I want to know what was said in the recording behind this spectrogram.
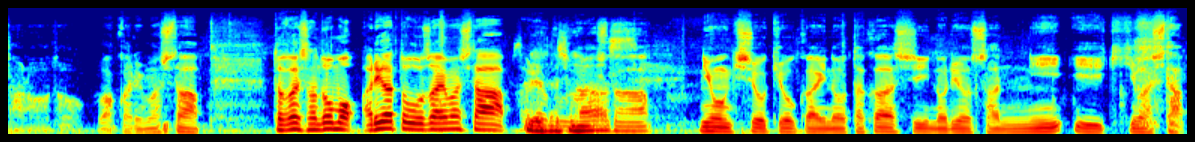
なるほど、わかりました。高橋さんどうもありがとうございました。失礼いたします。日本気象協会の高橋則夫さんに聞きました、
